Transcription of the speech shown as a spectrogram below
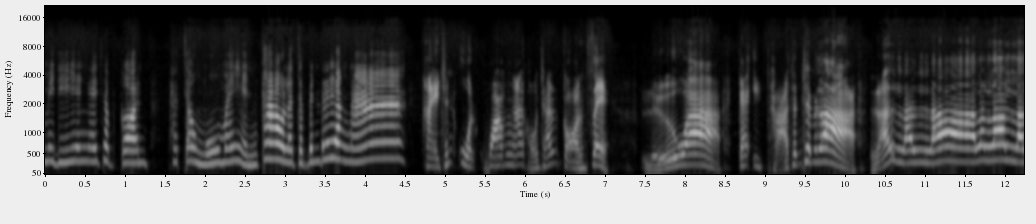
ไม่ดียังไงสับก่อนถ้าเจ้างูไม่เห็นเข้าแล้วจะเป็นเรื่องนะ ให้ฉันอวดความงานของฉันก่อนเซ หรือว่าแกอิจฉาฉันใช่ไหมล่ะลาลาลาลาลาลา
